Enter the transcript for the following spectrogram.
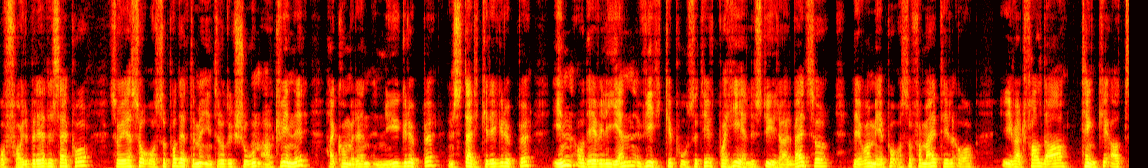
og forberede seg på. Så jeg så også på dette med introduksjon av kvinner. Her kommer en ny gruppe, en sterkere gruppe, inn, og det vil igjen virke positivt på hele styrearbeid. Så det var med på også for meg til å i hvert fall da tenke at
